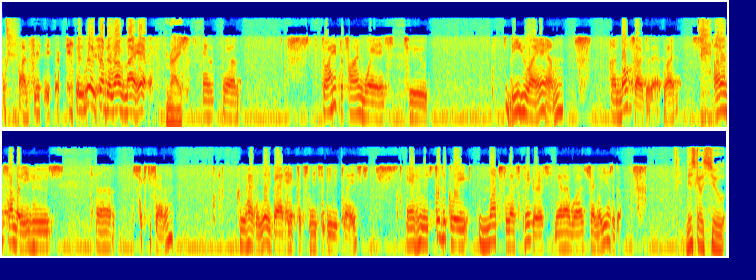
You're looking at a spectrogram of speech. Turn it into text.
I'm really. There's really something wrong with my hip. Right. And um, so I have to find ways to be who I am on both sides of that, right? I am somebody who's uh, 67, who has a really bad hip that needs to be replaced, and who is physically much less vigorous than I was several years ago. This goes to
